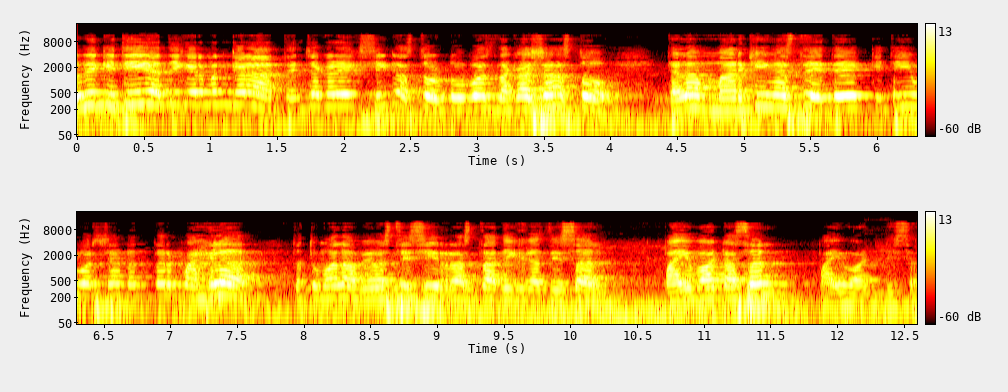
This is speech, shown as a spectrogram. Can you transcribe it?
तुम्ही कितीही अतिक्रमण करा त्यांच्याकडे एक सीट असतो टोबस नकाशा असतो. त्याला मार्किंग असते ते कितीही वर्षानंतर पाहिलं तर तुम्हाला व्यवस्थितशीर रस्ता दिक दिसल. पायवाट असल पायवाट दिसल.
